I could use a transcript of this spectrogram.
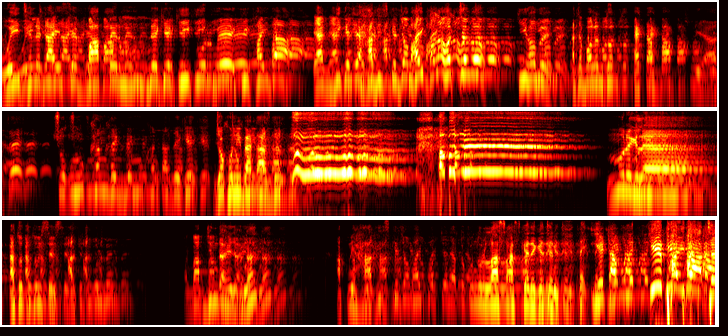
ওই ছেলেটা এসে বাপের মুখ দেখে কি করবে কি ফায়দা? একদিকে যে হাদিসকে জবাই করা হচ্ছে গো কি হবে? আচ্ছা বলেন তো একটা বাপ শুয়ে আছে চোখ মুখখান দেখবে মুখখানটা দেখে যখনই বেটা আসবে! মরে গেলে। এতটুকুই শেষ। আর কিছু বলবে আর বাপ জিন্দা হয়ে যাবে না? আপনি হাদিসকে জবাই করছেন এতক্ষণ ধরে লাশ আটকে রেখেছেন। তা এটা বলে কি ফায়দা আছে?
